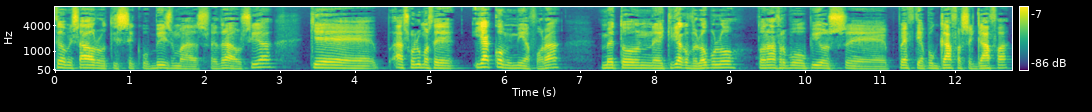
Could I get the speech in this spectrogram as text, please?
Τελευταίο μισάωρο της εκπομπής μας Φαιδρά Ουσία και ασχολούμαστε για ακόμη μία φορά με τον ε, Κυριάκο Βελόπουλο, τον άνθρωπο ο οποίος ε, πέφτει από γκάφα σε γκάφα.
